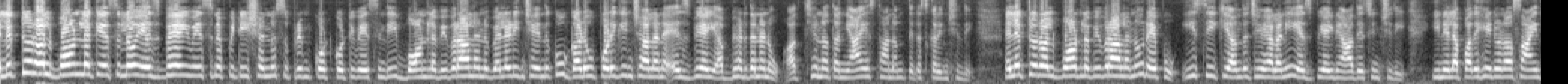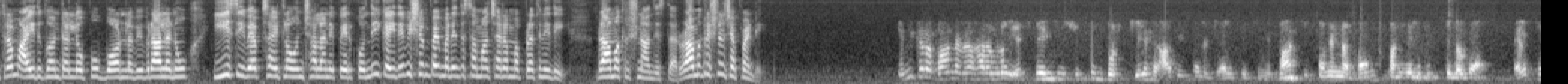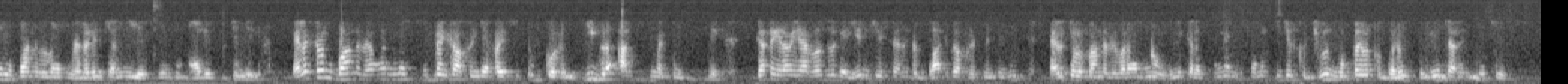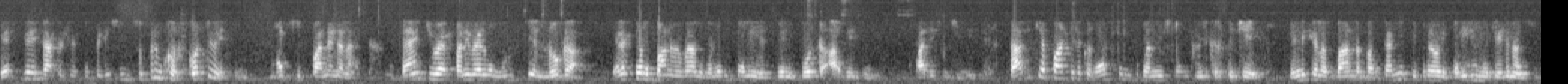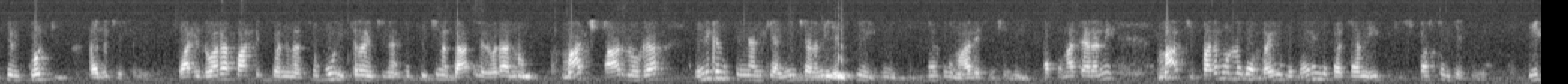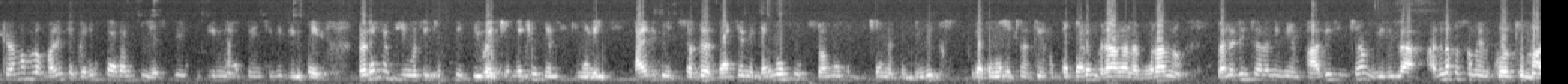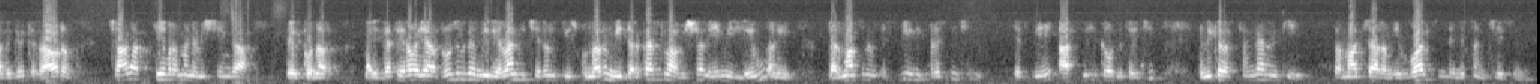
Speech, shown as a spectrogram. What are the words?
ఎలక్టోరల్ బాండ్ల కేసులో ఎస్బీఐ వేసిన పిటిషన్ను సుప్రీంకోర్టు కొట్టివేసింది. బాండ్ల వివరాలను వెల్లడించేందుకు గడువు పొడిగించాలన్న ఎస్బీఐ అభ్యర్థనను అత్యున్నత న్యాయస్థానం తిరస్కరించింది. ఎలక్టోరల్ బాండ్ల వివరాలను రేపు ఈసీకి అందజేయాలని ఎస్బీఐని ఆదేశించింది. ఈ నెల పదిహేనున సాయంత్రం ఐదు గంటల్లోపు బాండ్ల వివరాలను ఈసీ వెబ్సైట్లో ఉంచాలని పేర్కొంది. ఇక ఇదే విషయంపై మరింత సమాచారం మా ప్రతినిధి రామకృష్ణ అందిస్తారు. రామకృష్ణ చెప్పండి. ఎన్నికల బాండ్ల వ్యవహారంలో ఎస్బీఐకి సుప్రీంకోర్టు కీలక ఆదేశాలు జారీ చేసింది. మార్చి పన్నెండున బ్యాంక్ పనివేల ముఖ్యలోగా ఎలక్ట్రానిక్ బాండ్ల వివరాలను వెల్లడించాలని ఎస్బీఐ ఆదేశించింది. ఎలక్ట్రానిక్ బాండ్ల వ్యవహారంలో స్టేట్ బ్యాంక్ ఆఫ్ ఇండియాపై సుప్రీంకోర్టు తీవ్ర ఆసక్తి వ్యక్తం గత ఇరవై ఆరు రోజులుగా ఏం చేశారంటూ ఘాటుగా ప్రశ్నించింది. ఎలక్ట్రానిక్ బాండ్ల వివరాలను ఎన్నికల సంఘానికి సమర్పించేందుకు జూన్ ముప్పై వరకు గడువు పొడిగించాలని చెప్పి ఎస్బీఐ దాఖలు చేసిన పిటిషన్ సుప్రీంకోర్టు కొట్టివేసింది. మార్చి పన్నెండున బ్యాంక్ పనివేల ముగిసేలోగా ఎలక్ట్రానిక్ బాండ్ వివరాలు వెల్లడించాలని ఎస్బీఐ కోర్టు ఆదేశించింది ఆదేశించింది. రాజకీయ పార్టీలకు రాష్ట్ర ఎన్నికలు అందించడానికి వీలు కల్పించే ఎన్నికల బాండ్ల పథకాన్ని ఫిబ్రవరి పదిహేను తేదీన సుప్రీం కోర్టు రద్దు చేసింది. వాటి ద్వారా పార్టీకి పొందిన సొమ్ము ఇతర ఇచ్చిన దాఖల వివరాలను మార్చి ఆరులోగా ఎన్నికల సంఘానికి అందించాలని ఎస్బీఐ ఆదేశించింది. ఆ సమాచారాన్ని మార్చి పదమూడులోగా బహిరంగ బహిరంగపరచాలని స్పష్టం చేసింది. ఈ క్రమంలో మరింత గడువు కావాలంటూ ఎస్పీ సుప్రీంను ఆశ్రయించింది. దీనిపై ప్రధాన శ్రీమతి జస్టిస్ డివై చంద్రచూడ్ నేతృత్వంలోని ఐదుగురు సభ్యుల రాజ్యాంగ ధర్మాసనం సోమవారం విచారణ జరిపింది. గత నెల ఇచ్చిన తీర్పు ప్రకారం విరాళాల వివరాలను వెల్లడించాలని మేము ఆదేశించాం. మీరు ఇలా అదనపు సమయం కోరుతూ మా దగ్గరికి రావడం చాలా తీవ్రమైన విషయంగా పేర్కొన్నారు. మరి గత ఇరవై ఆరు రోజులుగా మీరు ఎలాంటి చర్యలు తీసుకున్నారు? మీ దరఖాస్తులో ఆ విషయాలు ఏమీ లేవు అని ధర్మాసనం ఎస్బీఐని ప్రశ్నించింది. ఎస్బీఐ ఆ సీల్ కవర్ను తెరిచి ఎన్నికల సంఘానికి సమాచారం ఇవ్వాల్సిందే నిజం చేసింది.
